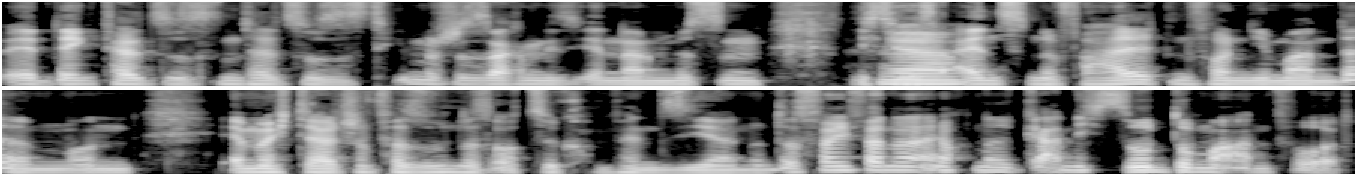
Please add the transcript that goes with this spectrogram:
er denkt halt, so, es sind halt so systemische Sachen, die sich ändern müssen, nicht so Ja. das einzelne Verhalten von jemandem und er möchte halt schon versuchen, das auch zu kompensieren. Und das fand ich war dann auch eine gar nicht so dumme Antwort.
